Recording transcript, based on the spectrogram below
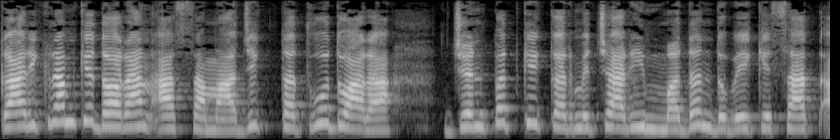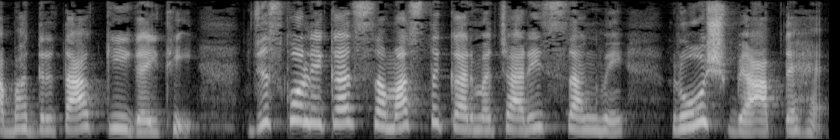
कार्यक्रम के दौरान असामाजिक तत्वों द्वारा जनपद के कर्मचारी मदन दुबे के साथ अभद्रता की गई थी, जिसको लेकर समस्त कर्मचारी संघ में रोष व्याप्त है।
